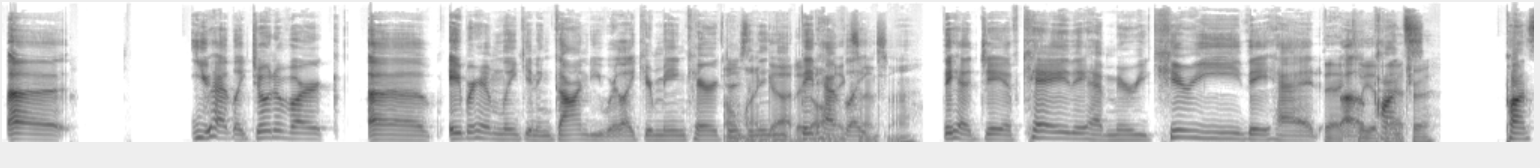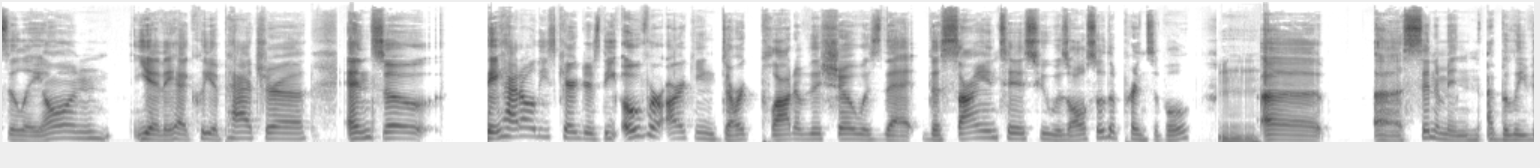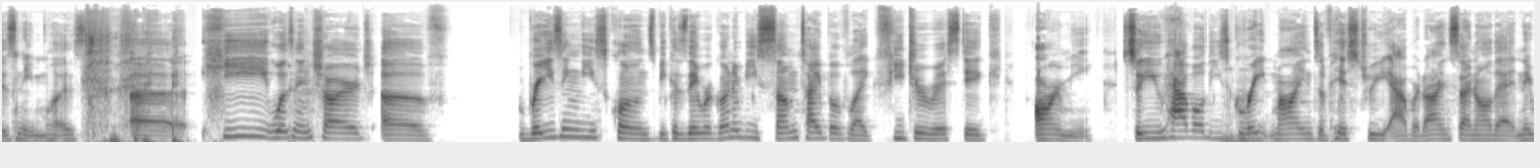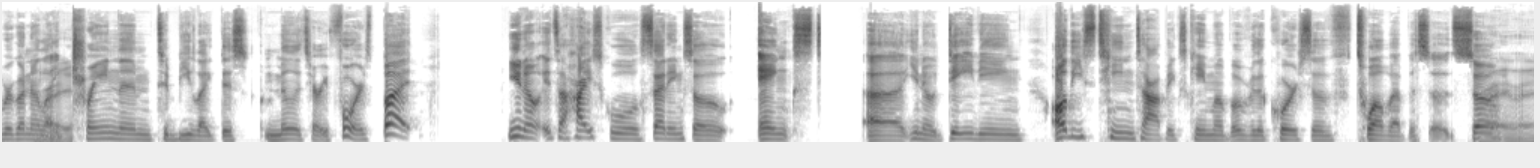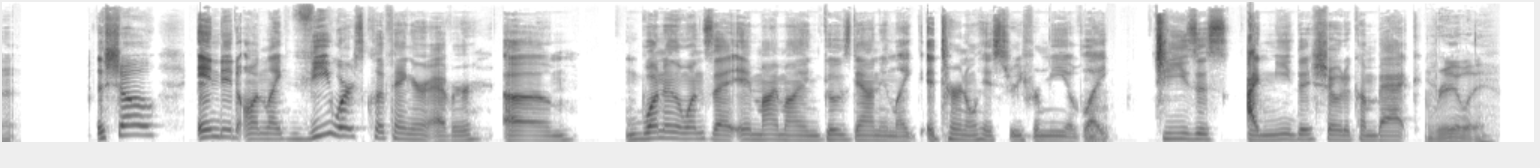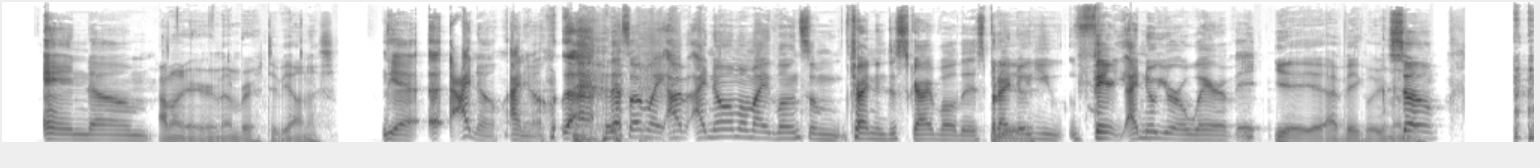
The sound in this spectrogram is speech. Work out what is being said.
uh you had like Joan of Arc, uh Abraham Lincoln and Gandhi were like your main oh characters my and then you- god, it they'd have makes like sense now. they had JFK, they had Marie Curie, they had, They had uh, Ponce, Cleopatra. Ponce de Leon. Yeah, they had Cleopatra. And so they had all these characters. The overarching dark plot of this show was that the scientist who was also the principal, Mhm. uh uh Cinnamon, I believe his name was, uh he was in charge of raising these clones because they were going to be some type of like futuristic army. So you have all these Mhm. great minds of history, Albert Einstein, all that, and they were going to like train them to be like this military force. But you know, it's a high school setting, so angst, uh, you know, dating, all these teen topics came up over the course of 12 episodes. So right, right. the show ended on like the worst cliffhanger ever. Um, one of the ones that in my mind goes down in like eternal history for me of like Jesus, I need this show to come back. Really? And um, I don't even remember, to be honest. yeah, uh, I know, I know. Uh, that's why I'm like, I, I know I'm on my lonesome trying to describe all this, but I know you fair. I know you're aware of it. Yeah, yeah, I vaguely remember. So,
